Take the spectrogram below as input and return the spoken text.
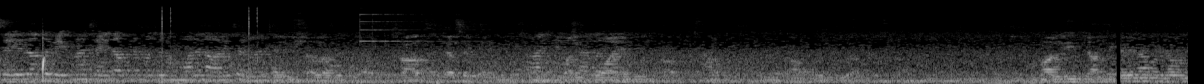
ਸੈਯਦਾਂ ਤੋਂ ਵੇਖਣਾ ਚਾਹੀਦਾ ਆਪਣੇ ਮਜ਼ਲੂਮਾਂ ਦੇ ਨਾਲ ਹੀ ਚੱਲਣਾ ਚਾਹੀਦਾ इंशाल्लाह साथ जैसे हाँ जी, हमारी इंशाल्लाह। दुआएं भी माली जानी ਇਹਨਾਂ ਮਤਲਬ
